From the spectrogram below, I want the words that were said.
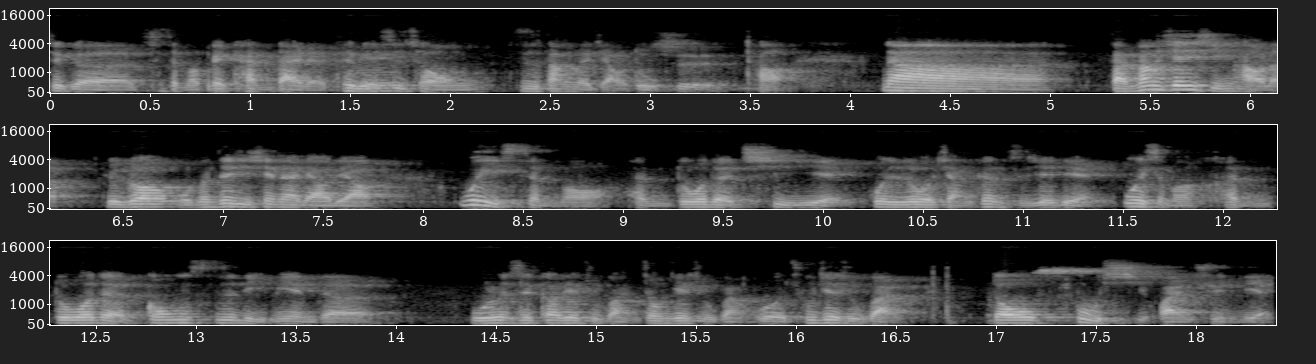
这个是怎么被看待的，特别是从资方的角度。是，好，那反方先行好了，就是说，我们这集先来聊聊，为什么很多的企业，或者说我讲更直接点，为什么很多的公司里面的，无论是高阶主管、中阶主管或者初阶主管，都不喜欢训练。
